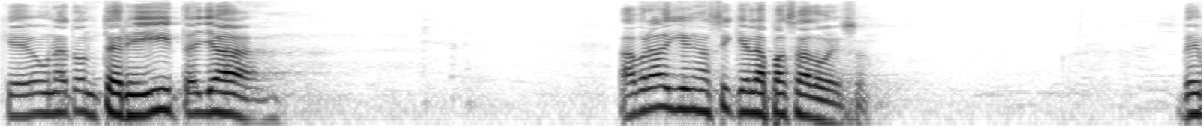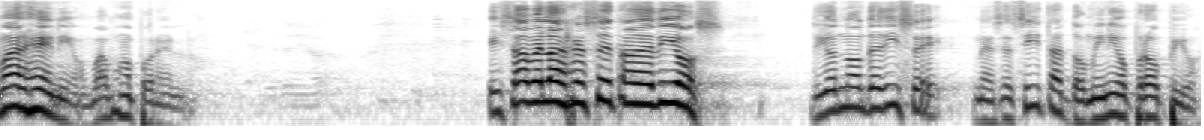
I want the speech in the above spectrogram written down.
que una tonterita ya. ¿Habrá alguien así que le ha pasado eso? De mal genio, vamos a ponerlo. ¿Y sabe la receta de Dios? Dios nos dice, necesitas dominio propio.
